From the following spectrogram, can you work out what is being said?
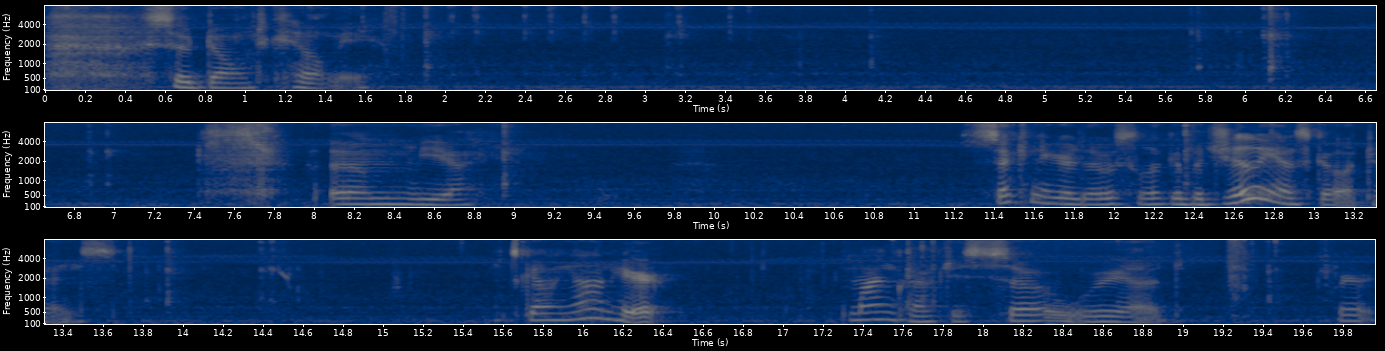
So don't kill me. Um, yeah. Second year there was like a bajillion skeletons. What's going on here? Minecraft is so weird. Weird.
